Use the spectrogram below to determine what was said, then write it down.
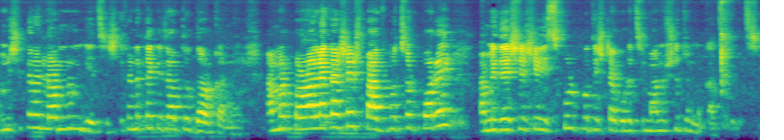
আমি সেখানে লন্ডন গিয়েছি সেখানে থেকে যাওয়ার তো দরকার নেই। আমার পড়ালেখা শেষ পাঁচ বছর পরে আমি দেশে সেই স্কুল প্রতিষ্ঠা করেছি মানুষের জন্য কাজ করেছি।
